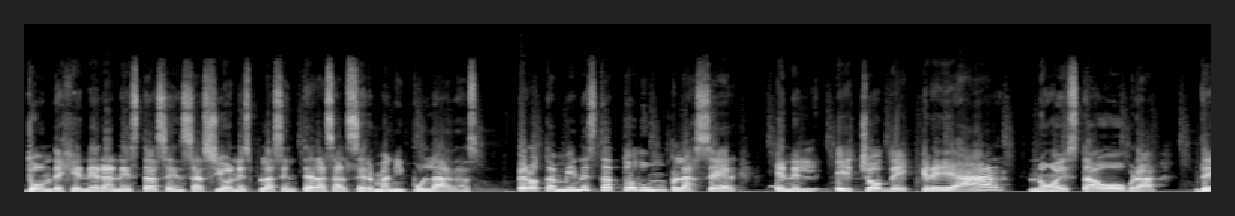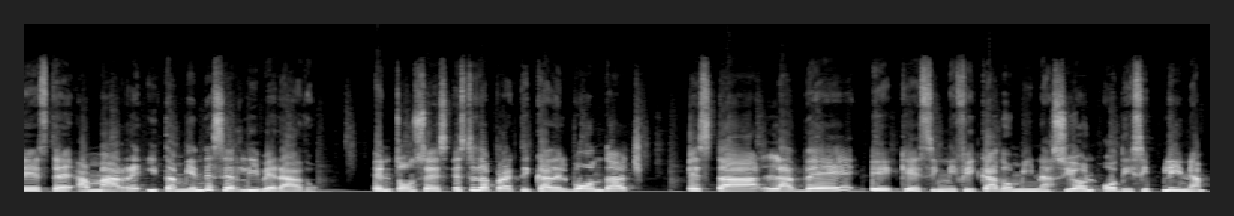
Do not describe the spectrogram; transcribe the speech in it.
donde generan estas sensaciones placenteras al ser manipuladas, pero también está todo un placer en el hecho de crear, ¿no? Esta obra de este amarre y también de ser liberado. Entonces, esta es la práctica del bondage. está la D, eh, que significa dominación o disciplina,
